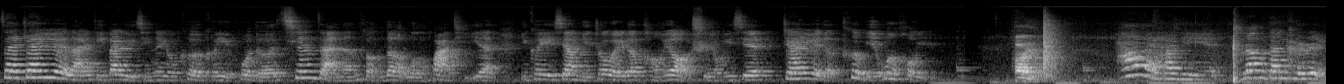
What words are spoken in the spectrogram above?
在斋月来迪拜旅行的游客可以获得千载难逢的文化体验。你可以向你周围的朋友使用一些斋月的特别问候语。嗨，嗨，哈迪，Ramadan Kareem。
